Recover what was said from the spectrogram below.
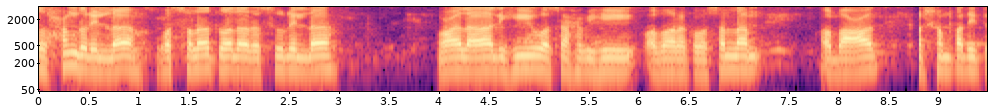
আলহামদুলিল্লাহ ওসলাত আল্লাহ রসুলিল্লাহ ওয়ালা আলিহি ওসাহাবিহি ওবারক ওসাল্লাম ওবাদ সম্পাদিত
